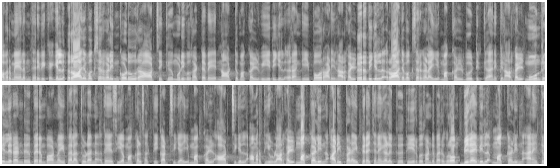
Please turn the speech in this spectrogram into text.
அவர் மேலும் தெரிவிக்கையில் ராஜபக்சர்களின் கொடூர ஆட்சிக்கு முடிவு கட்டவே நாட்டு மக்கள் வீதியில் இறங்கி போராடினார்கள். இறுதியில் ராஜபக்சர்களை மக்கள் வீட்டிற்கு அனுப்பினார்கள். மூன்றில் இரண்டு பெரும்பான்மை பலத்துடன் தேசிய மக்கள் சக்தி கட்சியை மக்கள் ஆட்சியில் அமர்த்தியுள்ளார்கள். மக்களின் அடிப்படை பிரச்சனைகளுக்கு தீர்வு கண்டு வருகிறோம். விரைவில் மக்களின் அனைத்து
